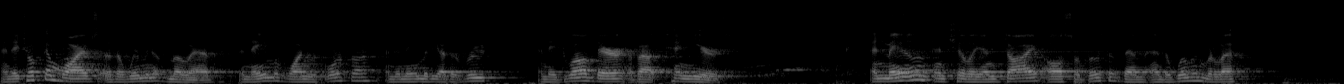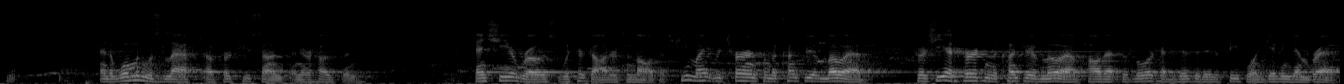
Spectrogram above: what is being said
And they took them wives of the women of Moab. The name of one was Orpha, and the name of the other Ruth, and they dwelled there about ten years. And Mahlon and Chilion died also, both of them, and the women were left. And the woman was left of her two sons and her husband. Then she arose with her daughters in law, that she might return from the country of Moab. For she had heard in the country of Moab how that the Lord had visited his people in giving them bread.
